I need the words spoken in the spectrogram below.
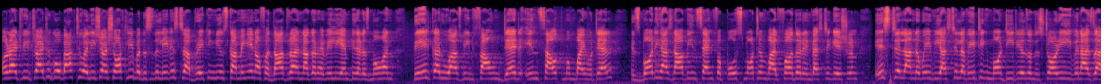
All right, we'll try to go back to Alicia shortly, but this is the latest uh, breaking news coming in of a Dadra and Nagar Haveli MP, that is Mohan Delkar, who has been found dead in South Mumbai Hotel. His body has now been sent for post-mortem while further investigation is still underway. We are still awaiting more details on the story, even as uh,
